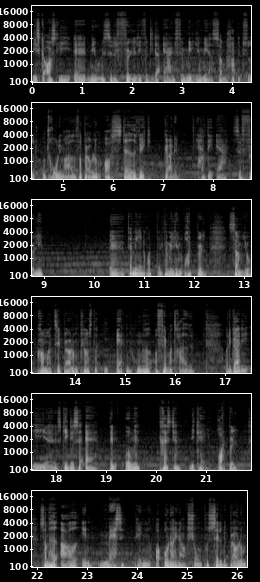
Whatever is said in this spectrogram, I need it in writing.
vi skal også lige øh, nævne selvfølgelig, fordi der er en familie mere, som har betydet utrolig meget for Børglum, og stadigvæk gør det. Ja. Og det er selvfølgelig... Øh, familien Rotbøl. Familien Rotbøl, som jo kommer til Børglum Kloster i 1835. Og det gør de i øh, skikkelse af den unge Christian Michael Rotbøl, som havde arvet en masse penge, og under en auktion på selve Børlum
